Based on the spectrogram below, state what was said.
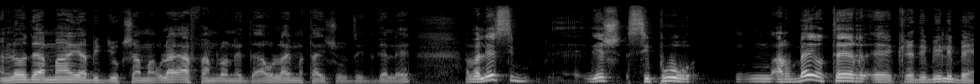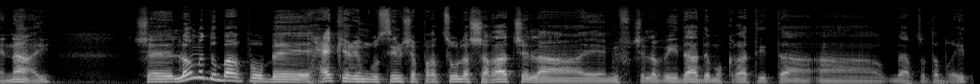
אני לא יודע מה היה בדיוק שם, אולי אף פעם לא נדע, אולי מתישהו זה יתגלה. אבל יש. יש סיפור הרבה יותר אה, קרדיבילי בעיניי, שלא מדובר פה בהקרים רוסים שפרצו לשרת של, ה, של הוועידה הדמוקרטית ה, ה, בארצות הברית,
